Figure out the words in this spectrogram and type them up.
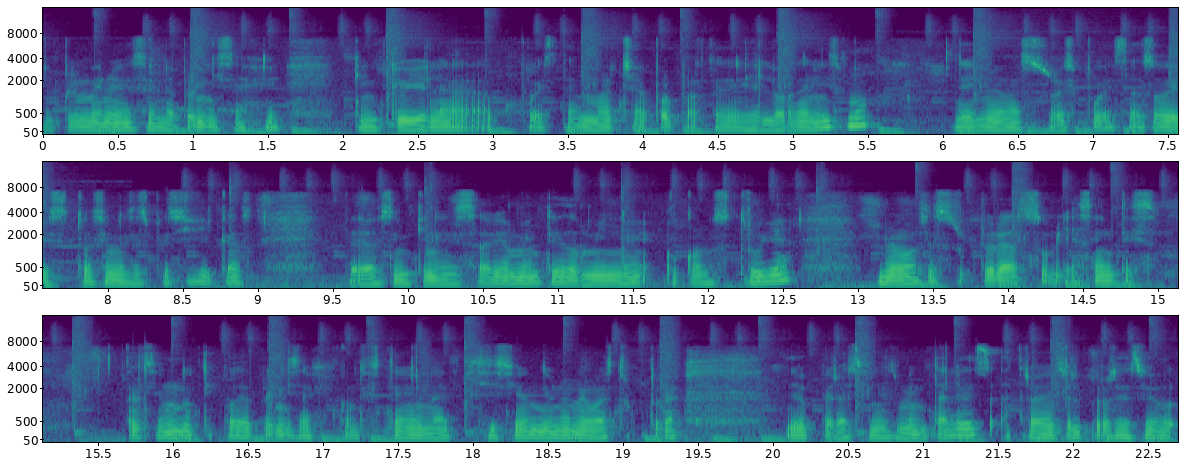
El primero es el aprendizaje que incluye la puesta en marcha por parte del organismo de nuevas respuestas o de situaciones específicas, pero sin que necesariamente domine o construya nuevas estructuras subyacentes. El segundo tipo de aprendizaje consiste en la adquisición de una nueva estructura de operaciones mentales a través del proceso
